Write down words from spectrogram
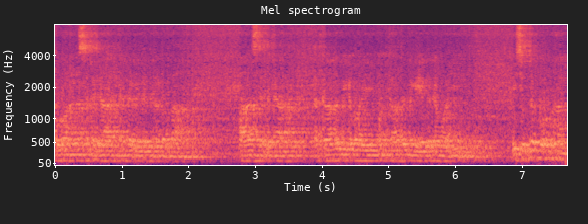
ഖുർആൻ സെമിനാർ എന്ന പേരിൽ നടന്ന ആ സെമിനാർ അക്കാദമികമായും അക്കാദമികേതരമായും വിശുദ്ധ ഖുർആൻ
